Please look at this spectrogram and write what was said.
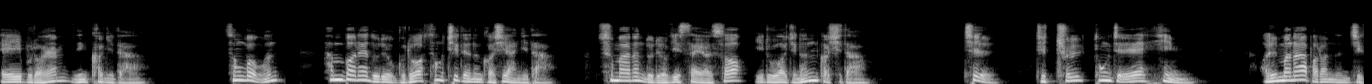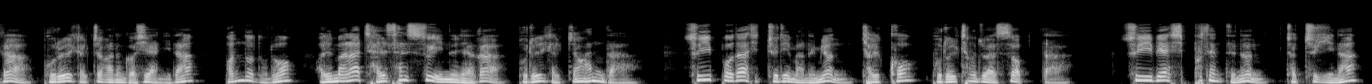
에이브러햄 링컨이다. 성공은 한 번의 노력으로 성취되는 것이 아니다. 수많은 노력이 쌓여서 이루어지는 것이다. 7. 지출 통제의 힘. 얼마나 벌었는지가 부를 결정하는 것이 아니라 번 돈으로 얼마나 잘 살 수 있느냐가 부를 결정한다. 수입보다 지출이 많으면 결코 부를 창조할 수 없다. 수입의 10%는 저축이나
